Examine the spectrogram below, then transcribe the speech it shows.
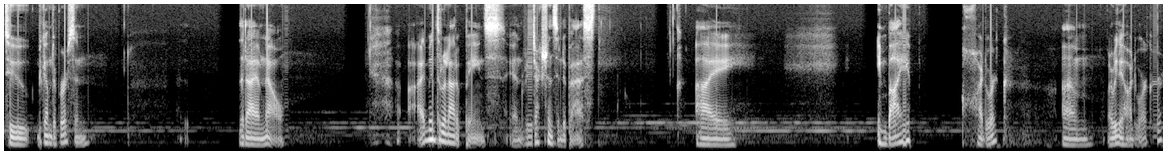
to become the person that I am now. I've been through a lot of pains and rejections in the past. I imbibe hard work. I'm a really hard worker,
